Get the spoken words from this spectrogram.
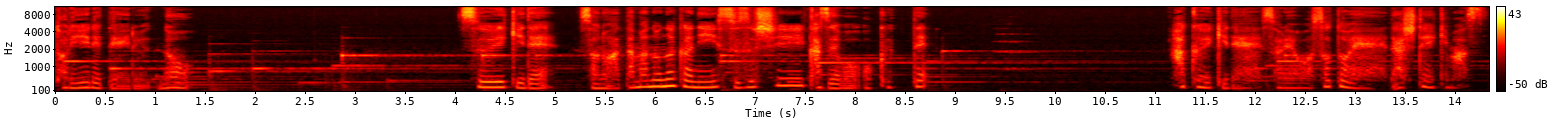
取り入れている脳。吸う息でその頭の中に涼しい風を送って、吐く息でそれを外へ出していきます。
